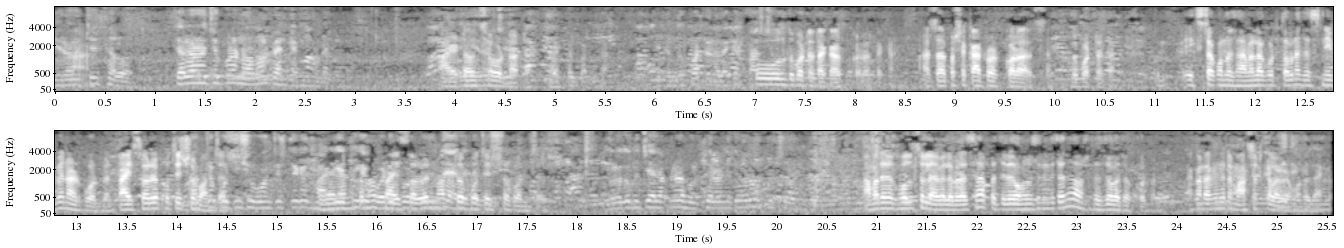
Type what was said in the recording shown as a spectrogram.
যেটা হচ্ছে সালোয়ার সালোয়ার হচ্ছে পুরো নর্মাল প্যান্ট কাটিং হবে আর এটা হচ্ছে ওড়নাটা ফুল দুপাট্টাটা কাট করা দেখেন। আর চারপাশে কাট ওয়ার্ক করা আছে দুপাট্টাটা। এক্সট্রা কোনো ঝামেলা করতে হবে না জাস্ট নেবেন আর পড়বেন প্রাইস হবে পঁচিশশো পঞ্চাশ। প্রাইস হবে মাত্র পঁচিশশো পঞ্চাশ। আপনারা আমাদের হোলসেল অ্যাভেলেবেল আছে আপনি যদি হোলসেল নিতে চান আমার সাথে যোগাযোগ করবেন। এখন দেখেন যেটা মাস্টার্ড কালারের মধ্যে দেখেন।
